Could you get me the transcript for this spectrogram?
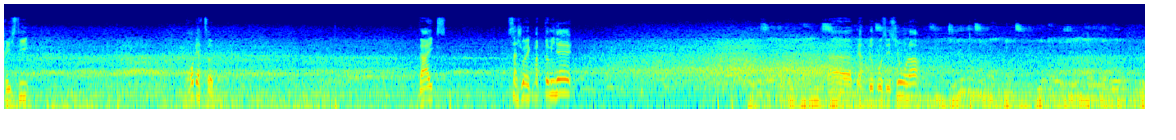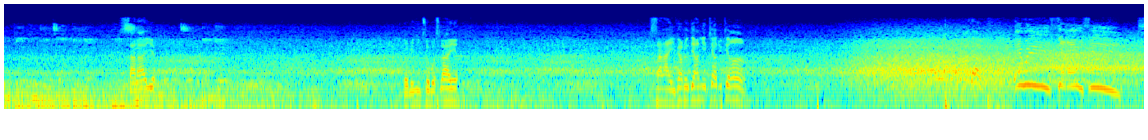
Christie. Robertson. Dykes. Ça joue avec McTominay. Euh, perte de possession là. Salai. Dominique Soboslai. Salaï vers le dernier tiers du terrain. Et oui, c'est réussi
